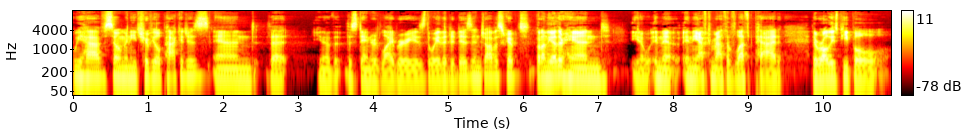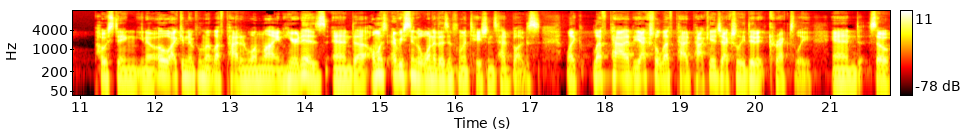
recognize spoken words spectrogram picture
we have so many trivial packages and that you know the, the standard library is the way that it is in javascript. But on the other hand you know in the in the aftermath of leftpad there were all these people posting you know oh i can implement left pad in one line. Here it is. And uh, almost every single one of those implementations had bugs. Like left pad, the actual left pad package actually did it correctly. And so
